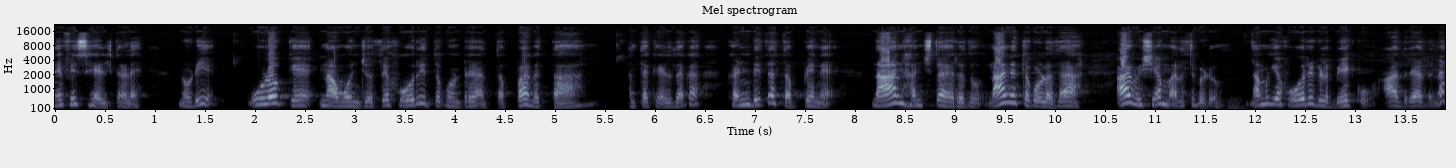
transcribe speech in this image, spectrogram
ನೆಫಿಸ್ ಹೇಳ್ತಾಳೆ, ನೋಡಿ ಉಳೋಕ್ಕೆ ನಾವು ಒಂದು ಜೊತೆ ಹೋರಿ ತಗೊಂಡ್ರೆ ಅದು ತಪ್ಪಾಗತ್ತಾ? ಅಂತ ಕೇಳಿದಾಗ, ಖಂಡಿತ ತಪ್ಪೇನೆ. ನಾನು ಹಂಚ್ತಾ ಇರೋದು ನಾನೇ ತಗೊಳ್ಳೋದಾ? ಆ ವಿಷಯ ಮರೆತು ಬಿಡು. ನಮಗೆ ಹೋರಿಗಳು ಬೇಕು, ಆದರೆ ಅದನ್ನು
